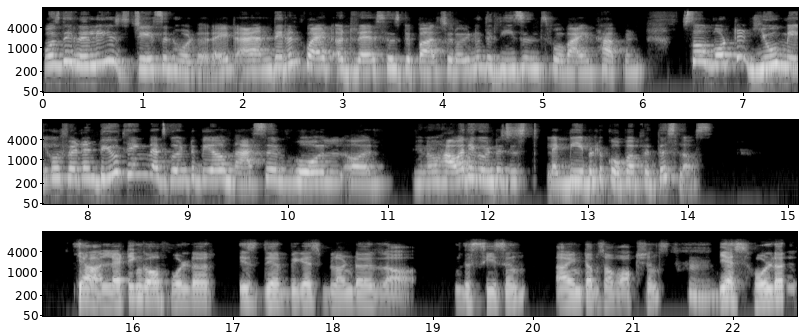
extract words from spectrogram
was they released Jason Holder, right? And they didn't quite address his departure or, you know, the reasons for why it happened. So what did you make of it? And do you think that's going to be a massive hole or, you know, how are they going to just like be able to cope up with this loss? Yeah, letting go of Holder is their biggest blunder uh, this season uh, in terms of auctions. Hmm. Yes, Holder is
